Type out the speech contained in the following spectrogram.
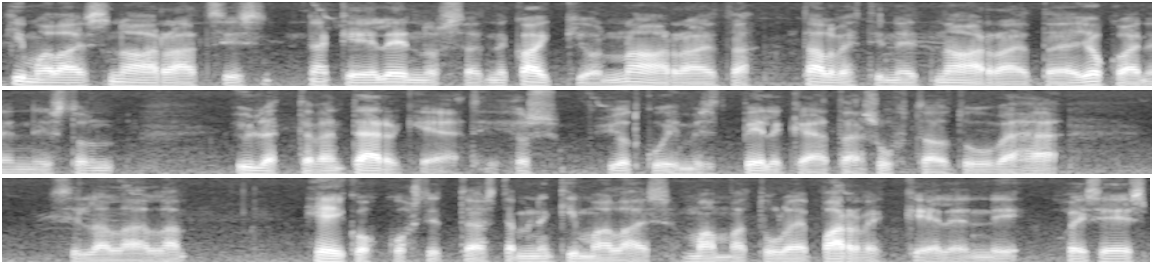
kimalaisnaaraat siis näkee lennossa, että ne kaikki on naaraita, talvehtineet naaraita ja jokainen niistä on yllättävän tärkeää. Että jos jotkut ihmiset pelkää tai suhtautuu vähän sillä lailla heikokkosti, tai jos tämmöinen kimalaismamma tulee parvekkeelle, niin ei se edes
